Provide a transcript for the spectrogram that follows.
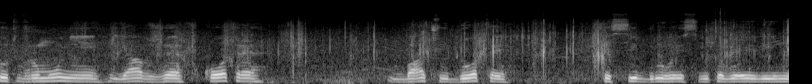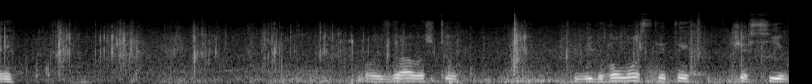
Тут в Румунії я вже вкотре бачу доти часів Другої світової війни. Ось залишки відголоски тих часів.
